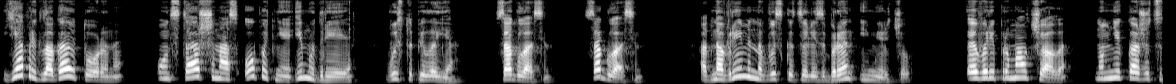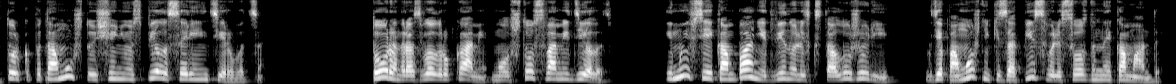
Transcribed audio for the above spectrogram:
«Я предлагаю Торрена. Он старше нас, опытнее и мудрее», — выступила я. «Согласен, согласен». Одновременно высказались Брен и Мирчел. Эвери промолчала, но мне кажется только потому, что еще не успела сориентироваться. Торрен развел руками, мол, что с вами делать? И мы всей компанией двинулись к столу жюри, где помощники записывали созданные команды.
